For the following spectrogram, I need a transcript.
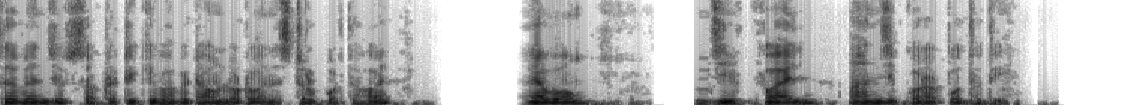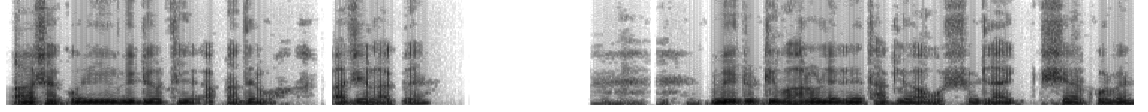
সেভেন জিপ সফটওয়্যারটি কীভাবে ডাউনলোড ও ইনস্টল করতে হয় এবং জিপ ফাইল আনজিপ করার পদ্ধতি। আশা করি ভিডিওটি আপনাদের কাজে লাগবে। ভিডিওটি ভালো লেগে থাকলে অবশ্যই লাইক শেয়ার করবেন।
